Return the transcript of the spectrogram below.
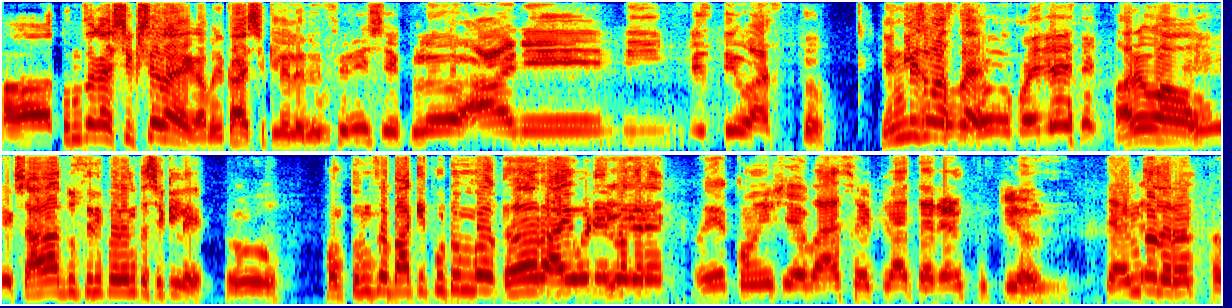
अं, तुमचं काय शिक्षण आहे का? म्हणजे काय शिकलेलं आहे तुम्ही? दुसरी शिकलो आणि मी इंग्लिश बी वाचतो. इंग्लिश वाचताय? हो, म्हणजे अरे वा वा. शाळा दुसरी पर्यंत शिकले. हो. मग तुमचं बाकी कुटुंब घर आई वडील वगैरे? एकोणीशे बासष्ट ला धरण फुटलं. त्या- कोणतं धरण?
